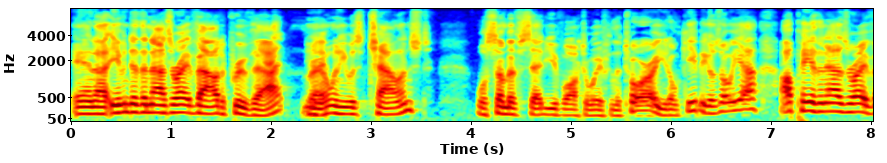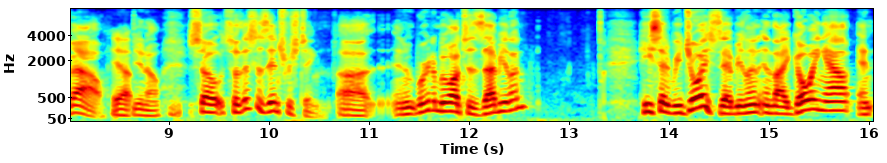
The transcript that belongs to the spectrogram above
And uh, even did the Nazarite vow to prove that, you right. know, when he was challenged. Well, some have said you've walked away from the Torah, you don't keep it. He goes, oh yeah, I'll pay the Nazarite vow. Yeah, you know. So so this is interesting, uh, and we're going to move on to Zebulun. He said, "Rejoice, Zebulun, in thy going out, and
